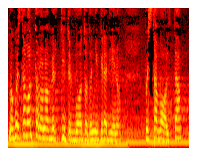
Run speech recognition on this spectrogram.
ma questa volta non ho avvertito il vuoto ad ogni gradino. Questa volta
